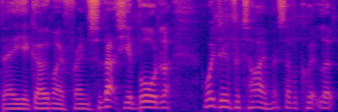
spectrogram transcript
There you go, my friends. So that's your board. What are we doing for time? Let's have a quick look.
